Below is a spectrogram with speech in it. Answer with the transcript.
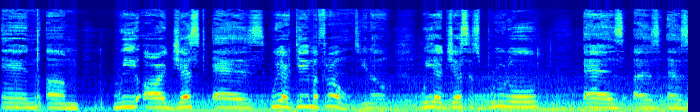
and um, we are just as we are Game of Thrones. You know, we are just as brutal as as as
